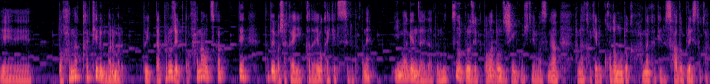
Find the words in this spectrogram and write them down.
えー、っと、花かけるまるといったプロジェクト、花を使って例えば社会課題を解決するとかね、今現在だと6つのプロジェクトが同時進行していますが花かける子どもとか花かけるサードプレイスとか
